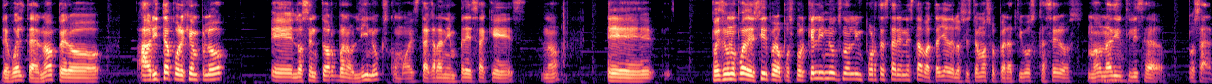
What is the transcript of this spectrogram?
de vuelta, ¿no? Pero ahorita, por ejemplo, eh, los entornos, bueno, Linux, como esta gran empresa que es, ¿no? Eh, pues uno puede decir, pero pues ¿por qué Linux no le importa estar en esta batalla de los sistemas operativos caseros? ¿No? Nadie utiliza, o sea,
